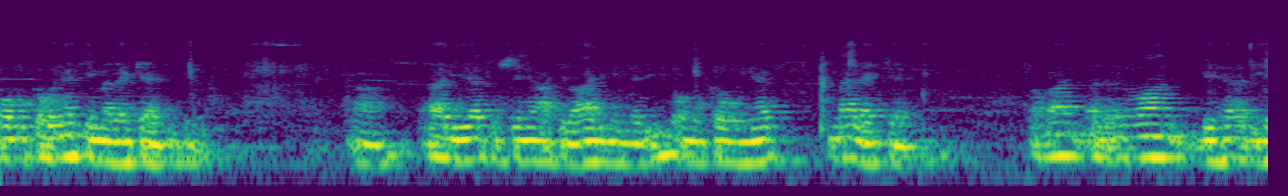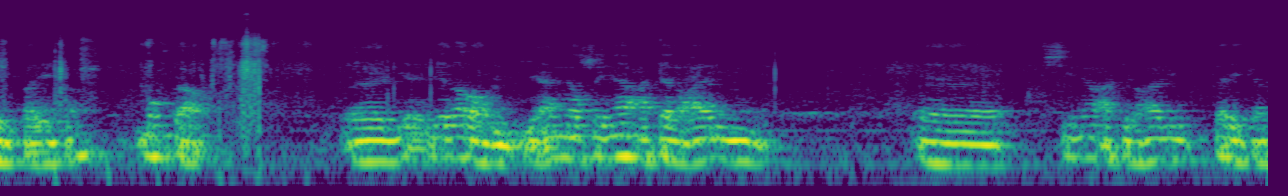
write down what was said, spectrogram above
ومكونات ملكاته آه. آليات صناعة العالم النبي ومكونات ملكاته طبعا العنوان بهذه الطريقة مختار آه، لغرض لأن صناعة العالم آه، صناعة العالم تركة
